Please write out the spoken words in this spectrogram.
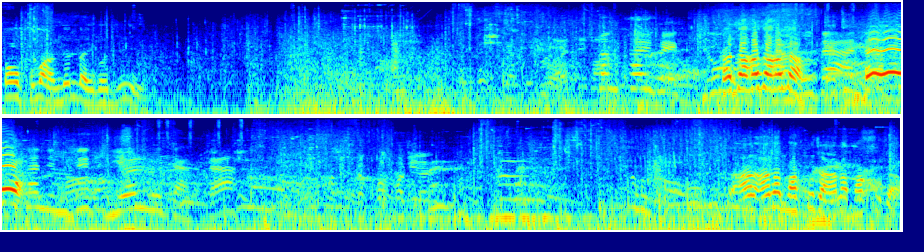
너 보면 안 된다 이거지. 1800 가자, 가자, 가자! 나보다 안 어어! 하는 듯 리얼로다가 아, 하나 바꾸자, 하나 바꾸자.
